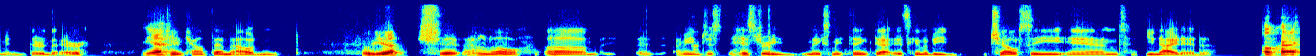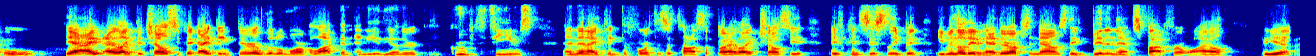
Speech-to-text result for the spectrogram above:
I mean they're there. Yeah. Can't count them out, and Oh yeah. Shit, I don't know. Um, I mean, just history makes me think that it's going to be Chelsea and United. Okay. Ooh. Yeah, I, I like the Chelsea pick. I think they're a little more of a lock than any of the other grouped teams. And then I think the fourth is a toss up. But I like Chelsea. They've consistently been, even though they've had their ups and downs, they've been in that spot for a while. Yeah,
